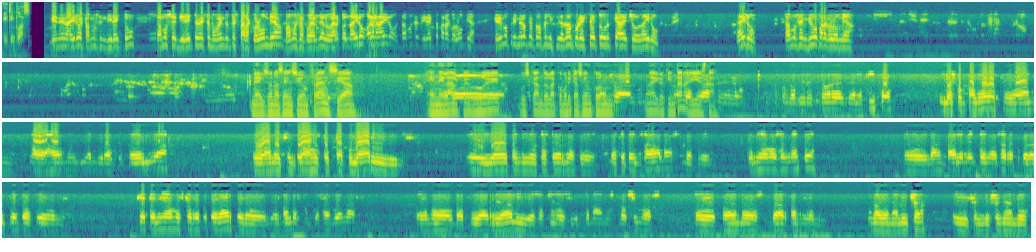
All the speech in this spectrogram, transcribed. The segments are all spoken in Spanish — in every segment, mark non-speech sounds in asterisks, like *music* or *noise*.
18 plus. Viene Nairo, estamos en directo, estamos en directo en este momento entonces para Colombia, vamos a poder dialogar con Nairo. Hola Nairo, estamos en directo para Colombia. Queremos primero que todo felicitarlo por este tour que ha hecho Nairo. Nairo, estamos en vivo para Colombia. Nelson Asensio en Francia, en el Alpe d'Huez, buscando la comunicación con Nairo Quintana. Ahí está. Con los directores del equipo y los compañeros que han trabajado muy bien durante todo el día. Eh, han hecho un trabajo espectacular y eh, yo he tenido que hacer lo que, lo que pensábamos, lo que teníamos en mente. Eh, lamentablemente no se recuperó el tiempo que, que teníamos que recuperar, pero nos vamos con cosas buenas. Hemos batido al rival y eso quiere decir que en años próximos eh, podemos dar también una buena lucha y seguir soñando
